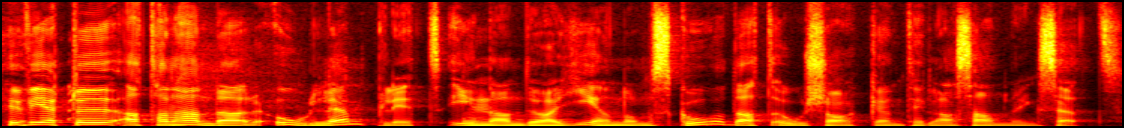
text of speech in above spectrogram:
Hur vet du att han handlar olämpligt innan du har genomskådat orsaken till hans handlingssätt?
